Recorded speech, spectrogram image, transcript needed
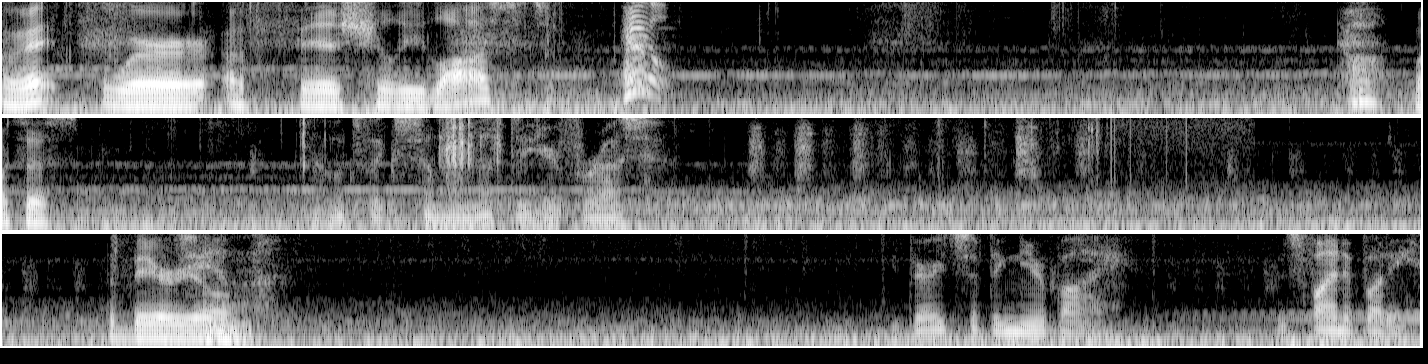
Okay, we're officially lost. What's this? It looks like someone left it here for us. The burial. He buried something nearby. Let's find it, buddy.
